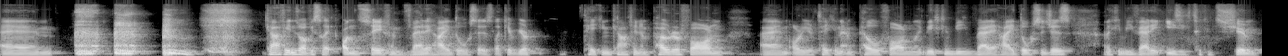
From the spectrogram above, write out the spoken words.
Um, caffeine is obviously unsafe in very high doses. Like if you're taking caffeine in powder form um, or you're taking it in pill form, like these can be very high dosages and they can be very easy to consume.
